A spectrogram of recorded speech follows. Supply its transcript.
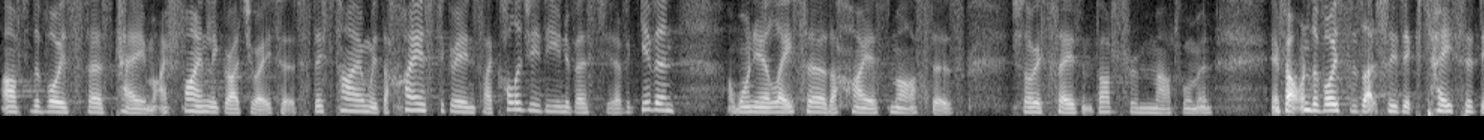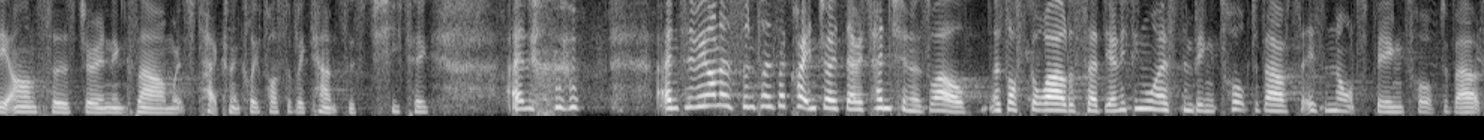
after the voice first came, I finally graduated, this time with the highest degree in psychology the university had ever given, and one year later, the highest master's, which I always say isn't bad for a mad woman. In fact, one of the voices actually dictated the answers during an exam, which technically possibly counts as cheating. And, and to be honest, sometimes I quite enjoyed their attention as well. As Oscar Wilde said, the only thing worse than being talked about is not being talked about.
